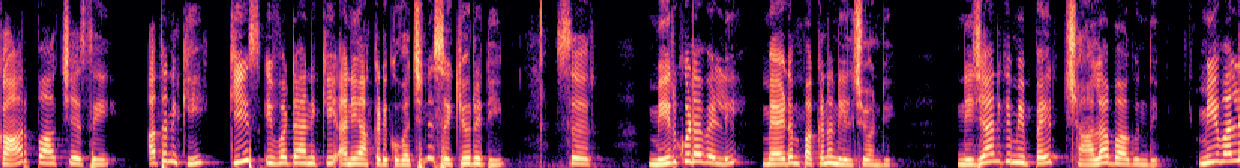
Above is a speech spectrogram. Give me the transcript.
కార్ పార్క్ చేసి అతనికి కీస్ ఇవ్వటానికి అని అక్కడికి వచ్చిన సెక్యూరిటీ సార్ మీరు కూడా వెళ్ళి మేడం పక్కన నిల్చోండి. నిజానికి మీ పేరు చాలా బాగుంది. మీ వల్ల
